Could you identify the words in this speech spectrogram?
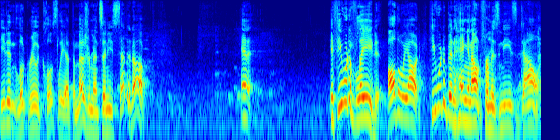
he didn't look really closely at the measurements, and he set it up, and. If he would have laid all the way out, he would have been hanging out from his knees down.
